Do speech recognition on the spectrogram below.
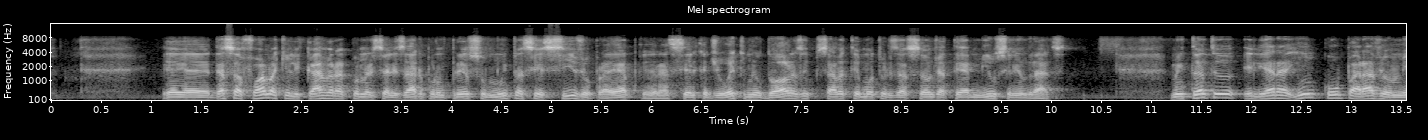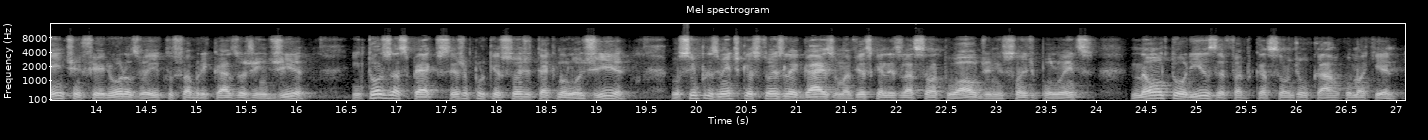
É, dessa forma, aquele carro era comercializado por um preço muito acessível para a época, era cerca de 8 mil dólares e precisava ter motorização de até mil cilindradas. No entanto, ele era incomparavelmente inferior aos veículos fabricados hoje em dia, em todos os aspectos, seja por questões de tecnologia ou simplesmente questões legais, uma vez que a legislação atual de emissões de poluentes não autoriza a fabricação de um carro como aquele.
